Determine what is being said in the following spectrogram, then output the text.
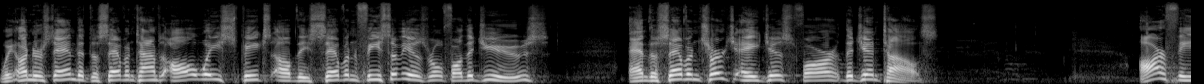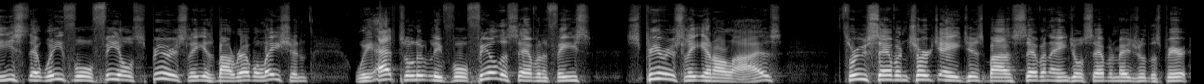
We understand that the seven times always speaks of the seven feasts of Israel for the Jews and the seven church ages for the Gentiles. Our feast that we fulfill spiritually is by revelation we absolutely fulfill the seven feasts spiritually in our lives through seven church ages by seven angels, seven measures of the Spirit,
